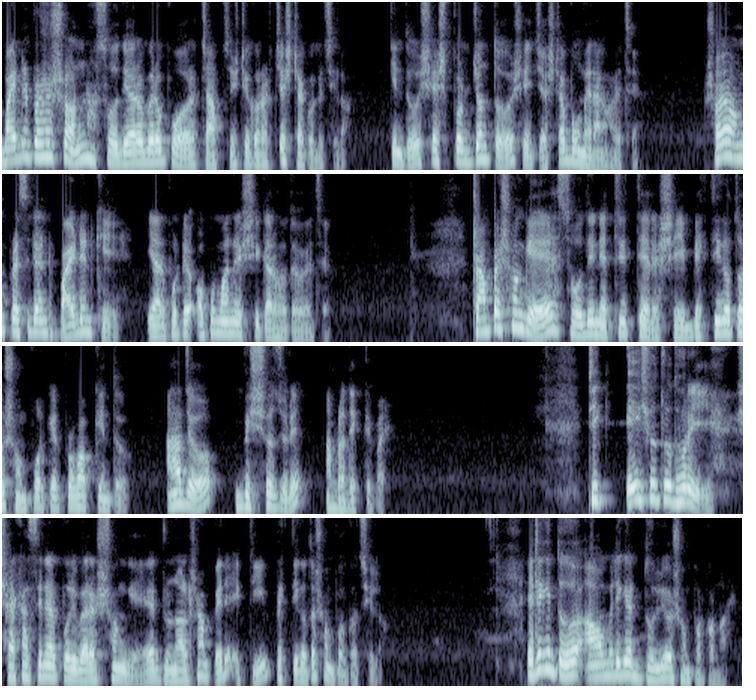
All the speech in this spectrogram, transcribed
বাইডেন প্রশাসন সৌদি আরবের উপর চাপ সৃষ্টি করার চেষ্টা করেছিল, কিন্তু শেষ পর্যন্ত সেই চেষ্টা বুমেরাং হয়েছে। স্বয়ং প্রেসিডেন্ট বাইডেনকে এয়ারপোর্টে অপমানের শিকার হতে হয়েছে। ট্রাম্পের সঙ্গে সৌদি নেতৃত্বের সেই ব্যক্তিগত সম্পর্কের প্রভাব কিন্তু আজও বিশ্বজুড়ে আমরা দেখতে পাই। ঠিক এই সূত্র ধরেই শেখ হাসিনার পরিবারের সঙ্গে ডোনাল্ড ট্রাম্পের একটি ব্যক্তিগত সম্পর্ক ছিল। এটি কিন্তু আওয়ামী লীগের দলীয় সম্পর্ক নয়।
